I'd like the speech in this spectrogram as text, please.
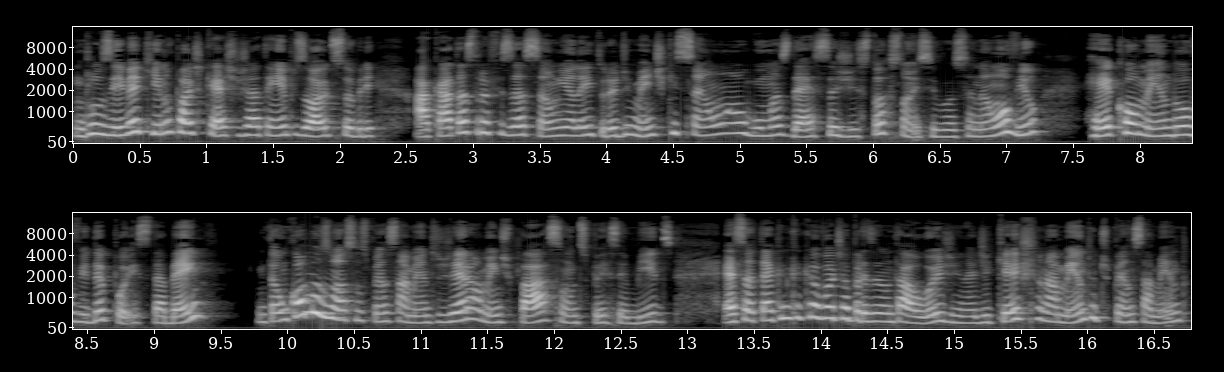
Inclusive, aqui no podcast já tem episódios sobre a catastrofização e a leitura de mente, que são algumas dessas distorções. Se você não ouviu, recomendo ouvir depois, tá bem? Então, como os nossos pensamentos geralmente passam despercebidos, essa técnica que eu vou te apresentar hoje, né, de questionamento de pensamento,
